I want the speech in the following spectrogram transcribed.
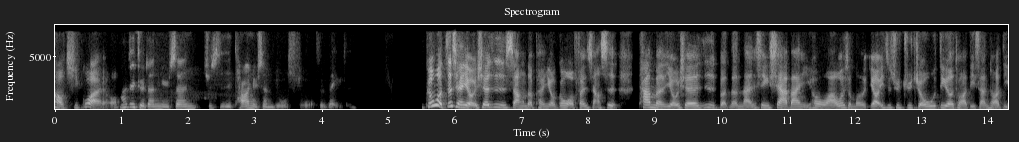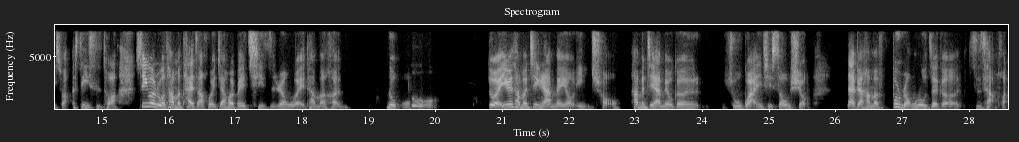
好奇怪哦！他就觉得女生就是台湾女生很啰嗦之类的。可我之前有一些日商的朋友跟我分享，是他们有一些日本的男性下班以后啊，为什么要一直去居酒屋？第二团、第三团、第四第四团，是因为如果他们太早回家，会被妻子认为他们很弱。对，因为他们竟然没有应酬，他们竟然没有跟主管一起 social。代表他们不融入这个职场环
